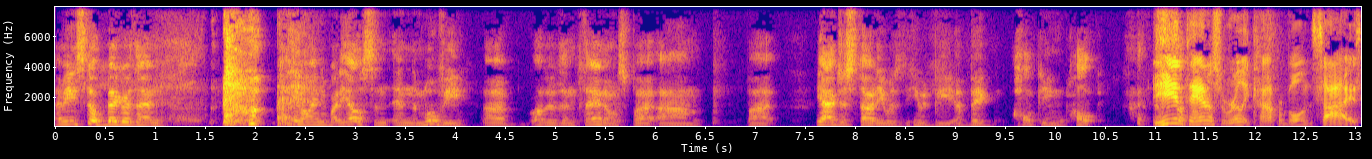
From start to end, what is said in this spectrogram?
I mean, he's still bigger than you know anybody else in, in the movie, uh, other than Thanos. But um, but yeah, I just thought he was he would be a big hulking Hulk. He and Thanos were really comparable in size.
